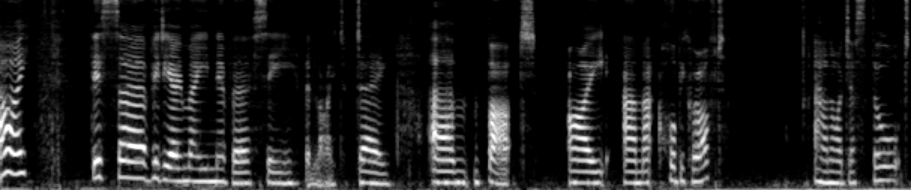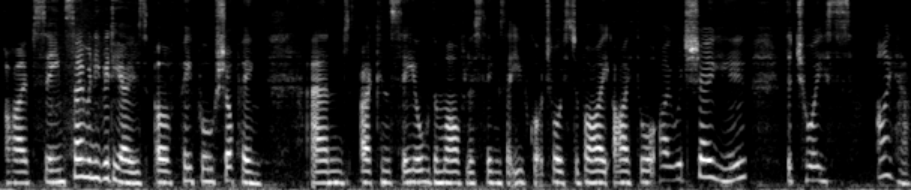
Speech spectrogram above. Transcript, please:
Hi, this uh, video may never see the light of day, um, but I am at Hobbycraft and I just thought I've seen so many videos of people shopping and I can see all the marvellous things that you've got choice to buy. I thought I would show you the choice I have.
